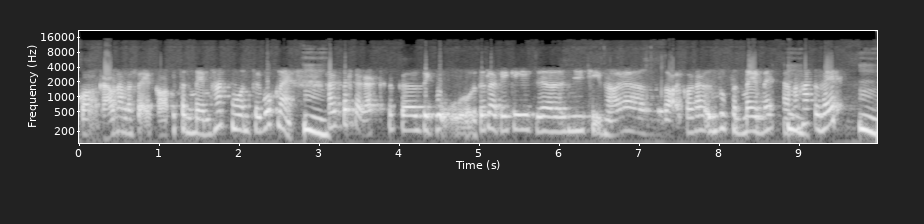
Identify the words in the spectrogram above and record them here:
quảng cáo là nó sẽ có cái phần mềm hack luôn Facebook này Ừ. hack tất cả các, các, ờ, dịch vụ tức là cái cái ờ, như chị nói là gọi qua các ứng dụng phần mềm đấy là nó Ừ. hack được hết Ừ.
